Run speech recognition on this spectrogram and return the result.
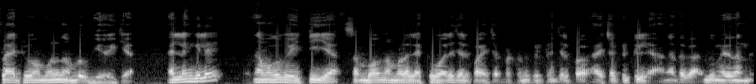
പ്ലാറ്റ്ഫോമുകൾ നമ്മൾ ഉപയോഗിക്കുക. അല്ലെങ്കിൽ നമുക്ക് വെയിറ്റ് ചെയ്യുക സംഭവം നമ്മളെ ലക്ക് പോലെ ചിലപ്പോൾ അയച്ചാൽ പെട്ടെന്ന് കിട്ടും ചിലപ്പോൾ അയച്ചാൽ കിട്ടില്ല അങ്ങനത്തെ ഇതും വരുന്നുണ്ട്.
